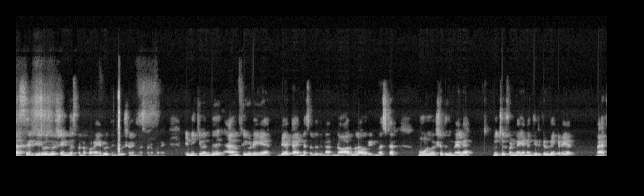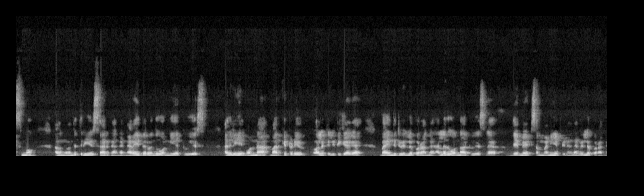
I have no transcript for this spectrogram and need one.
ஆஸ் இஃப் இருபது வருஷம் இன்வெஸ்ட் பண்ண போகிறேன் இருபத்தஞ்சி வருஷம் இன்வெஸ்ட் பண்ண போகிறேன் இன்றைக்கி வந்து ஆம்ஃபியுடைய டேட்டா என்ன சொல்லுதுன்னா நார்மலாக ஒரு இன்வெஸ்டர் மூணு வருஷத்துக்கு மேலே மியூச்சுவல் ஃபண்டில் இணைஞ்சு இருக்கிறதே கிடையாது. மேக்ஸிமம் அவங்க வந்து த்ரீ இயர்ஸ் தான் இருக்காங்க. நிறைய பேர் வந்து ஒன் இயர் டூ இயர்ஸ் அதுலேயே ஒன்றா மார்க்கெட்டுடைய வாலட்டிலிட்டிக்காக பயந்துட்டு வெளில போகிறாங்க அல்லது ஒன் ஆர் டூ இயர்ஸில் தே மேட் சம் மணி அப்படின்னா வெளில போகிறாங்க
